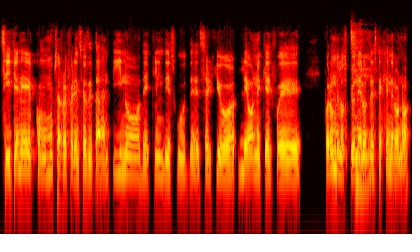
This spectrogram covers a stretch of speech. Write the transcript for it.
Sí, tiene como muchas referencias de Tarantino, de Clint Eastwood, de Sergio Leone, que fue, fueron de los pioneros de este género, ¿no?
